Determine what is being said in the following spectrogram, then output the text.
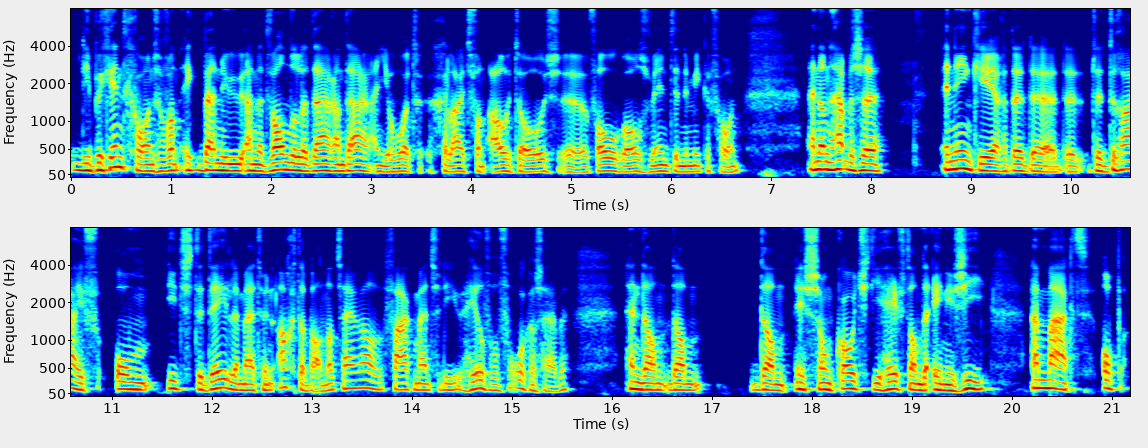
die begint gewoon zo van, ik ben nu aan het wandelen daar en daar. En je hoort geluid van auto's, uh, vogels, wind in de microfoon. En dan hebben ze in één keer de, de, de, de drive om iets te delen met hun achterban. Dat zijn wel vaak mensen die heel veel volgers hebben. En dan, dan, dan is zo'n coach, die heeft dan de energie en maakt op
